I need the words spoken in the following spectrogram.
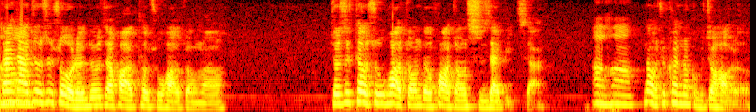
但他就是所有人都在画特殊化妆吗？就是特殊化妆的化妆师在比赛，嗯哼，那我去看那个不就好了？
